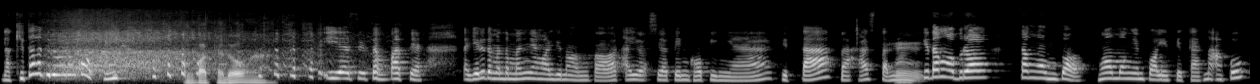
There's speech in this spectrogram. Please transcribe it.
Nah, kita lagi di warung kopi. tempatnya doang. iya sih tempatnya. Nah, jadi teman-teman yang lagi nonton, ayo siapin kopinya. Kita bahas tentang Hmm. kita ngobrol, kita ngompol, ngomongin politik karena aku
